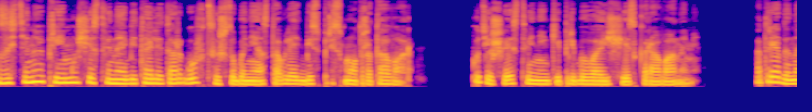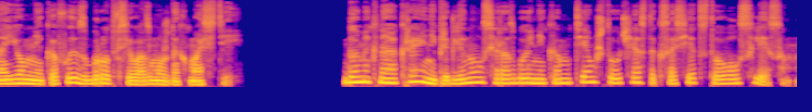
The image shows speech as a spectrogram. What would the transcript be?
За стеной преимущественно обитали торговцы, чтобы не оставлять без присмотра товар, путешественники, прибывающие с караванами, отряды наемников и сброд всевозможных мастей. Домик на окраине приглянулся разбойникам тем, что участок соседствовал с лесом,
